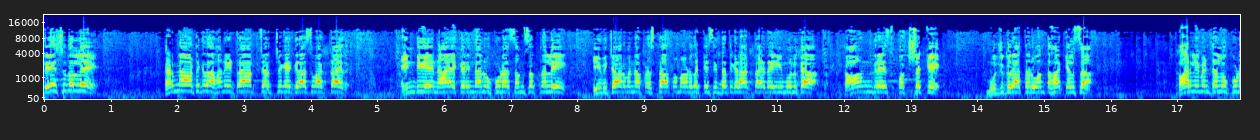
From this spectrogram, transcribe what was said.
ದೇಶದಲ್ಲೇ ಕರ್ನಾಟಕದ ಹನಿ ಟ್ರ್ಯಾಪ್ ಚರ್ಚೆಗೆ ಗ್ರಾಸವಾಗ್ತಾ ಇದೆ. ಎನ್ಡಿಎ ನಾಯಕರಿಂದನೂ ಕೂಡ ಸಂಸತ್ನಲ್ಲಿ ಈ ವಿಚಾರವನ್ನ ಪ್ರಸ್ತಾಪ ಮಾಡೋದಕ್ಕೆ ಸಿದ್ಧತೆಗಳಾಗ್ತಾ ಇದೆ ಈ ಮೂಲಕ. ಕಾಂಗ್ರೆಸ್ ಪಕ್ಷಕ್ಕೆ ಮುಜುಗರ ತರುವಂತಹ ಕೆಲಸ. ಪಾರ್ಲಿಮೆಂಟ್ ಅಲ್ಲೂ ಕೂಡ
